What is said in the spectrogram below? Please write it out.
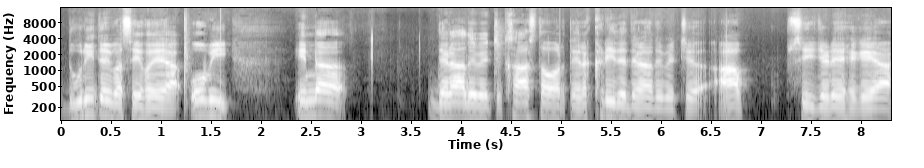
ਦੂਰੀ ਤੇ ਵਸੇ ਹੋਏ ਆ, ਉਹ ਵੀ ਇਹਨਾਂ ਦਿਨਾਂ ਦੇ ਵਿੱਚ, ਖਾਸ ਤੌਰ ਤੇ ਰੱਖੜੀ ਦੇ ਦਿਨਾਂ ਦੇ ਵਿੱਚ ਆਪਸੀ ਜਿਹੜੇ ਹੈਗੇ ਆ,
